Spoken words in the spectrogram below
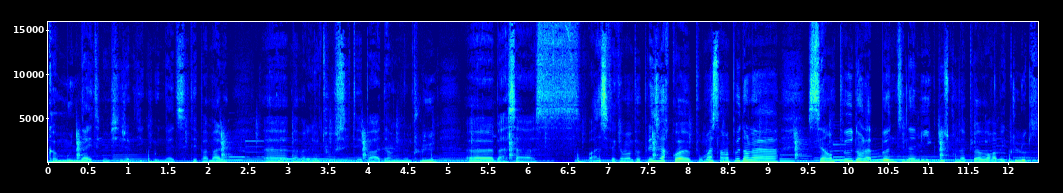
comme Moon Knight, même si j'avais dit que Moon Knight c'était pas mal, bah, malgré tout c'était pas dingue non plus, bah ça fait quand même un peu plaisir quoi. Pour moi, c'est un peu dans la, c'est un peu dans la bonne dynamique de ce qu'on a pu avoir avec Loki,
